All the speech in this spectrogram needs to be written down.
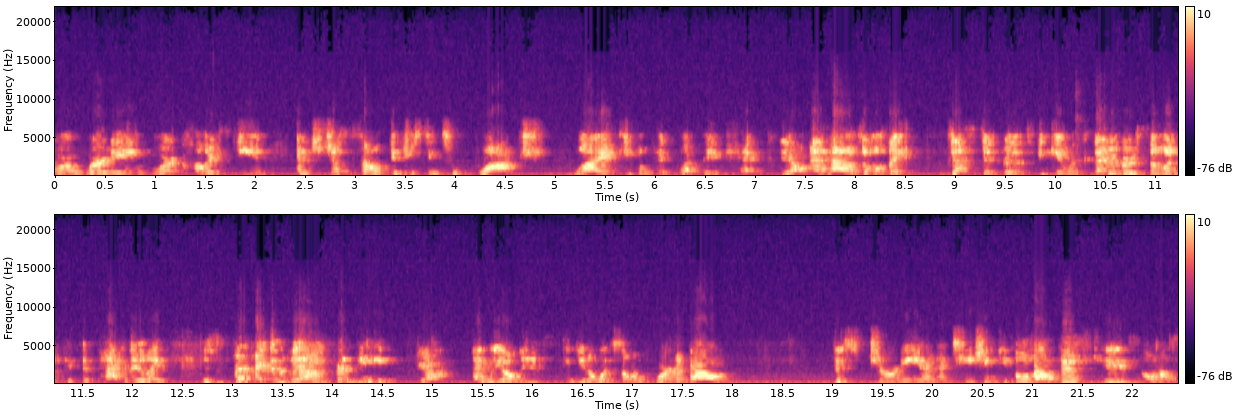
or a wording or a color scheme, and it's just so interesting to watch why people pick what they pick Yeah. and how it's almost like destined for them to begin with. Because I remember someone picked a pack and they were like, "This is perfect. This is Yeah. yeah. for me." Yeah. And we always, you know, what's so important about this journey and, and teaching people about this is almost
